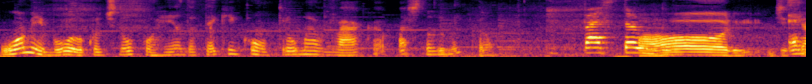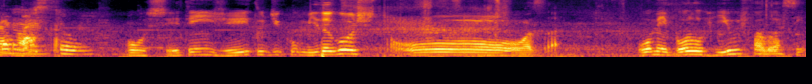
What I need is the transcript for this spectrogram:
O homem bolo continuou correndo até que encontrou uma vaca pastando no campo. Pastando. Pare, disse a É vaca. pastor. Você tem jeito de comida gostosa. O homem bolo riu e falou assim:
